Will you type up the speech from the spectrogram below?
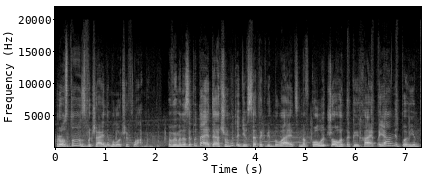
Просто звичайний молодший флагман. Ви мене запитаєте, а чому тоді все так відбувається? Навколо чого такий хайп? А я вам відповім.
